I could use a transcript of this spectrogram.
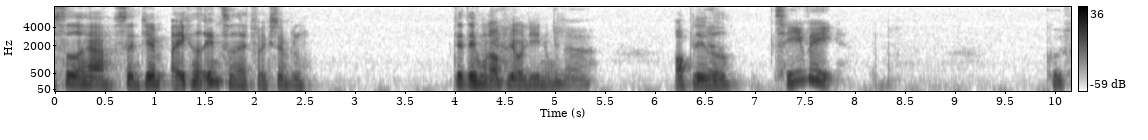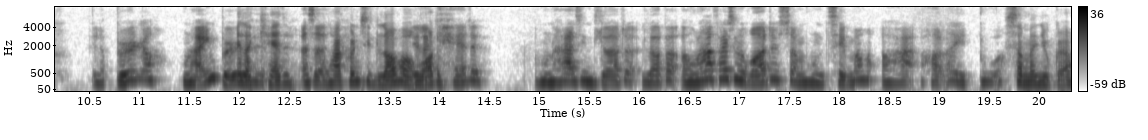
sidder her sendt hjem og ikke havde internet, for eksempel. Det er det, hun ja. oplever lige nu. Eller Oplevet. Ja. tv. Gud. Eller bøger. Hun har ingen bøger. Eller katte. Altså, Hun har kun sit lopper og eller rotte. katte. Hun har sin lotte, lopper, og hun har faktisk en rotte, som hun tæmmer og har, holder i et bur, Som man jo gør.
